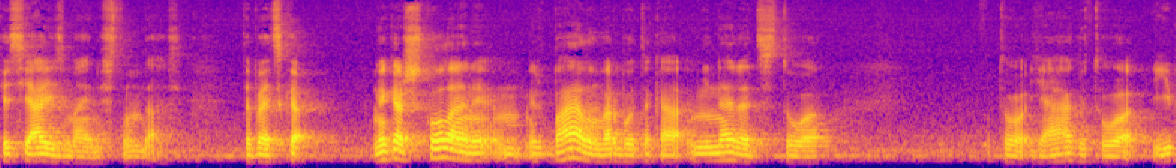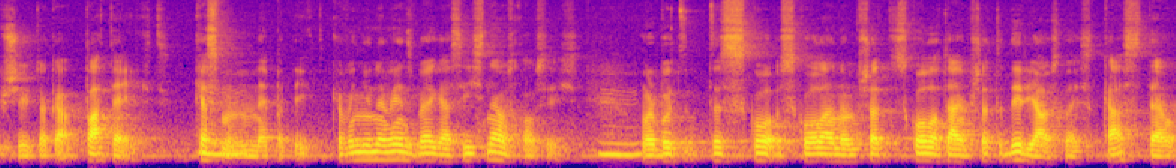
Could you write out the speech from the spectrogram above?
kas jāizmaina stundās. Tāpēc, ka vienkārši skolēni ir baili un varbūt viņi neredz to, to jēgu, to īpašību pateikt, kas mm. man nepatīk. Ka viņu neviens beigās īsti neuzklausīs. Mm. Varbūt tas sko, skolēnam, šat, skolotājiem šeit ir jāuzklājas, kas tev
